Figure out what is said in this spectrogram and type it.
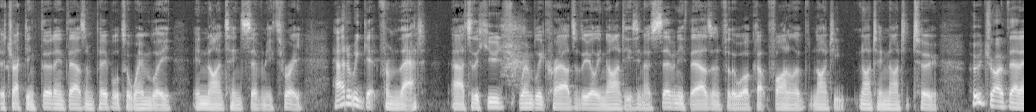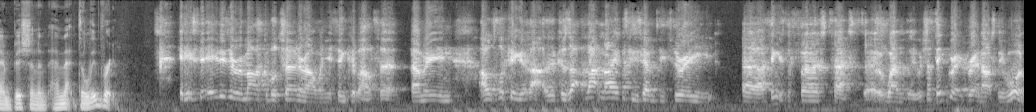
attracting 13,000 people to Wembley in 1973. How do we get from that uh, to the huge Wembley crowds of the early 90s, you know, 70,000 for the World Cup final of 90, 1992? Who drove that ambition and, and that delivery? It is, it is a remarkable turnaround when you think about it. I mean, I was looking at that because that, that 1973 uh, I think it's the first test at Wembley, which I think Great Britain actually won,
